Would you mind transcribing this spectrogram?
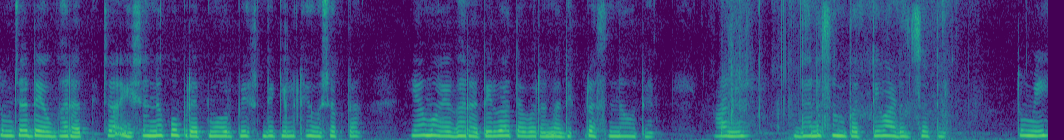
तुमच्या देवघरातच्या ईशान्य कोपऱ्यात मोरपीस देखील ठेवू शकता. यामुळे घरातील वातावरण अधिक प्रसन्न होते आणि धनसंपत्ती वाढत जाते. तुम्ही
